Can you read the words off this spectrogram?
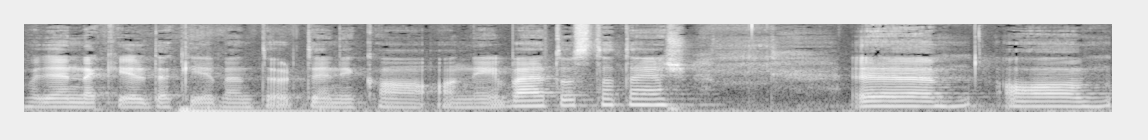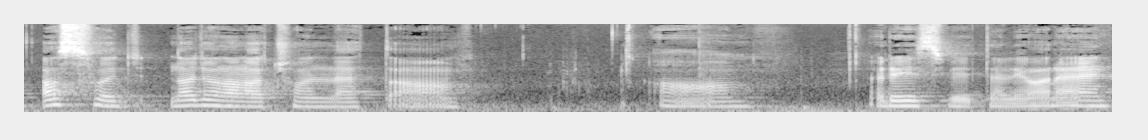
hogy ennek érdekében történik a, a névváltoztatás. A, az, hogy nagyon alacsony lett a, a részvételi arány,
